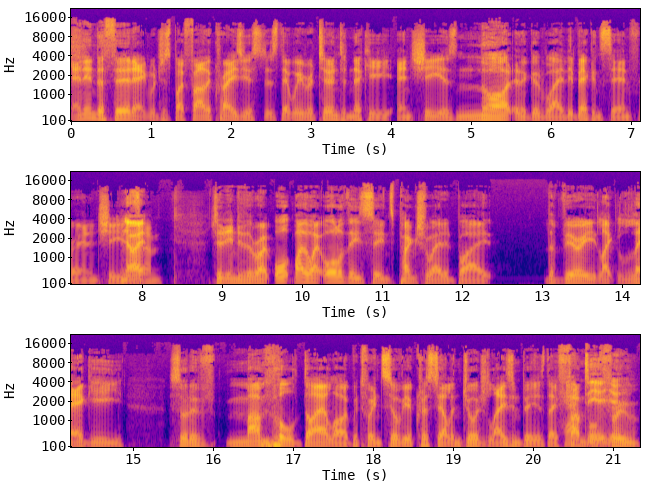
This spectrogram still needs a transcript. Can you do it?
And then the third act, which is by far the craziest, is that we return to Nikki, and she is not in a good way. They're back in San Fran, and she No. is um, she's at the end of the rope. All, by the way, all of these scenes punctuated by the very like laggy sort of mumbled dialogue between Sylvia Kristel and George Lazenby as they How fumble through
